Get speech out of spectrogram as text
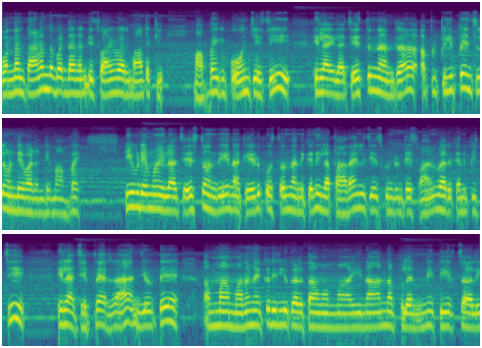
కొన్నంత ఆనందపడ్డానండి స్వామివారి మాటకి. మా అబ్బాయికి ఫోన్ చేసి ఇలా ఇలా చేస్తున్నానరా. అప్పుడు ఫిలిప్పైన్స్లో ఉండేవాడండి మా అబ్బాయి. ఈవిడేమో ఇలా చేస్తోంది నాకు ఏడుపు వస్తుంది అందుకని ఇలా పారాయణలు చేసుకుంటుంటే స్వామివారు కనిపించి ఇలా చెప్పారా అని చెబితే అమ్మ మనం ఎక్కడ ఇల్లు కడతామమ్మా? ఈ నాన్నప్పులన్నీ తీర్చాలి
